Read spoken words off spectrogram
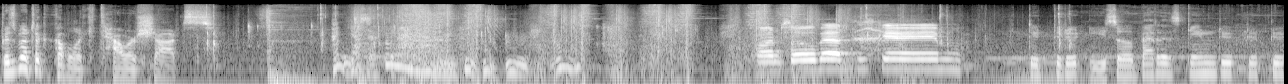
Guzbo took a couple of tower shots. I'm so bad at this game. Do do do. He's so bad at this game. Do do do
